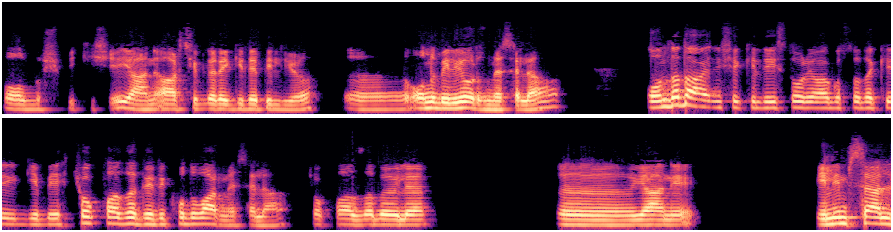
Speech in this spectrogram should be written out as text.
olmuş bir kişi. Yani arşivlere girebiliyor. E, onu biliyoruz mesela. Onda da aynı şekilde Historia Augusta'daki gibi çok fazla dedikodu var mesela. Çok fazla böyle e, yani bilimsel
